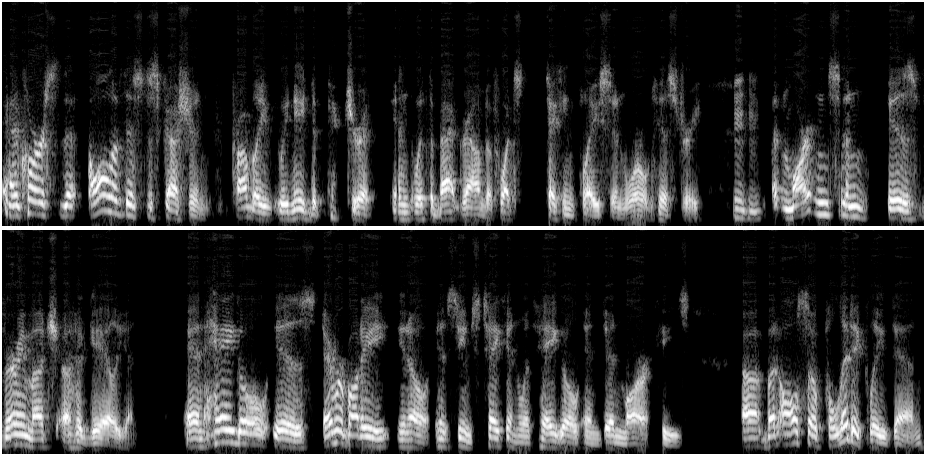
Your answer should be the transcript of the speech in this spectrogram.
And of course, the, all of this discussion, probably we need to picture it in with the background of what's taking place in world history. Mm-hmm. But Martensen is very much a Hegelian. And Hegel is, everybody, you know, it seems taken with Hegel in Denmark. He's, uh, but also politically then,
